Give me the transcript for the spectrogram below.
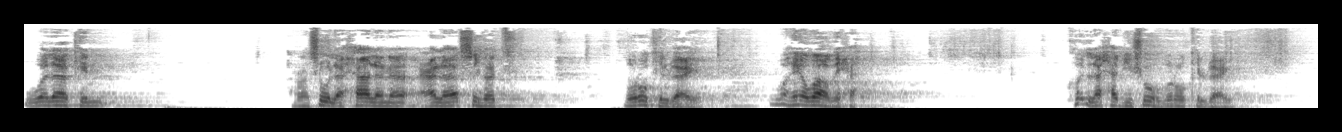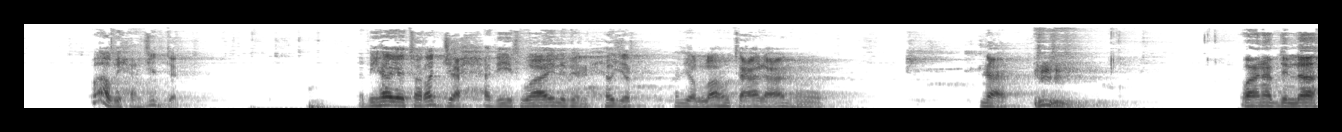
ولكن الرسول أحالنا على صفة بروك البعير وهي واضحة. كل أحد يشوف بروك البعير. واضحة جدا. بها يترجح حديث وائل بن حجر رضي الله تعالى عنه. نعم. وعن عبد الله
